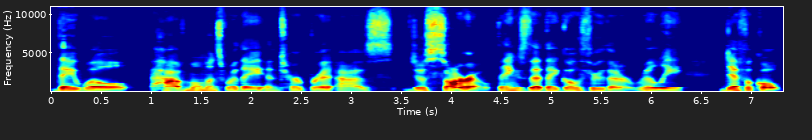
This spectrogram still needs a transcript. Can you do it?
they will have moments where they interpret as just sorrow, things that they go through that are really difficult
